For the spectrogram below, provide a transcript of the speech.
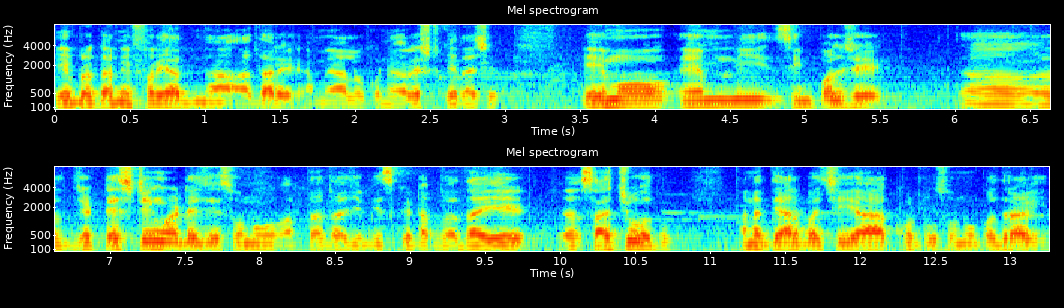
એ પ્રકારની ફરિયાદના આધારે અમે આ લોકોને અરેસ્ટ કર્યા છે. એમો એમની સિમ્પલ છે જે ટેસ્ટિંગ માટે જે સોનું આપતા હતા જે બિસ્કિટ આપતા હતા એ સાચું હતું. અને ત્યાર પછી આ ખોટું સોનું પધરાવી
